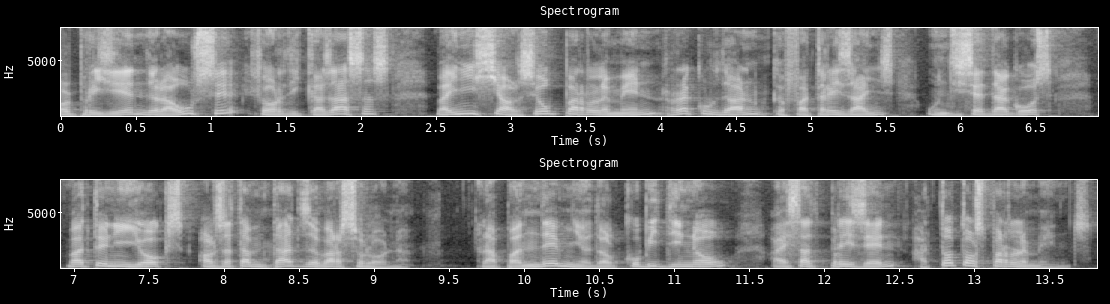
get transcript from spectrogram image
El president de la UCE, Jordi Casasses, va iniciar el seu Parlament recordant que fa tres anys, un 17 d'agost, va tenir llocs els atemptats de Barcelona. La pandèmia del Covid-19 ha estat present a tots els parlaments.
